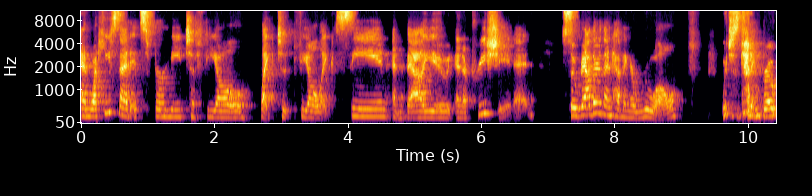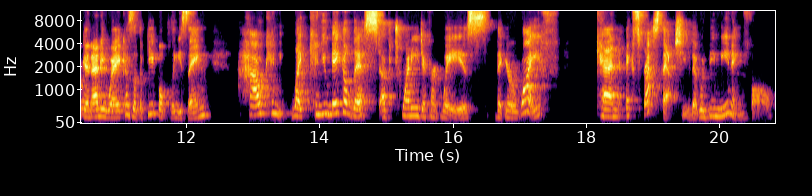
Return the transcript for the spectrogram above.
And what he said, it's for me to feel like to feel like seen and valued and appreciated. So rather than having a rule, which is getting broken anyway because of the people pleasing, how can like can you make a list of 20 different ways that your wife can express that to you that would be meaningful?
